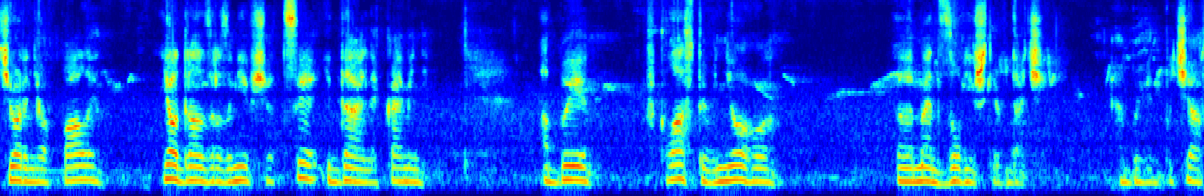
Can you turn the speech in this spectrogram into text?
чорні опали, я одразу зрозумів, що це ідеальний камінь, аби вкласти в нього елемент зовнішньої вдачі, аби він почав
